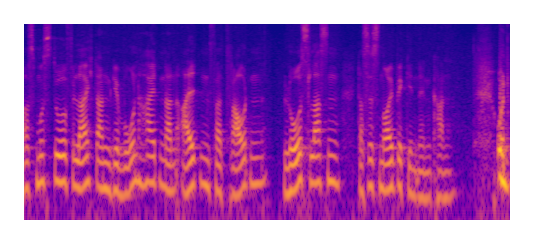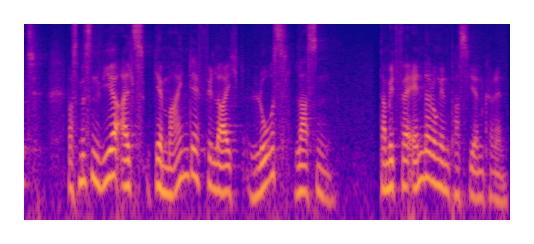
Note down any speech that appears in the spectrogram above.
Was musst du vielleicht an Gewohnheiten, an alten Vertrauten loslassen, dass es neu beginnen kann? Und was müssen wir als Gemeinde vielleicht loslassen, damit Veränderungen passieren können?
